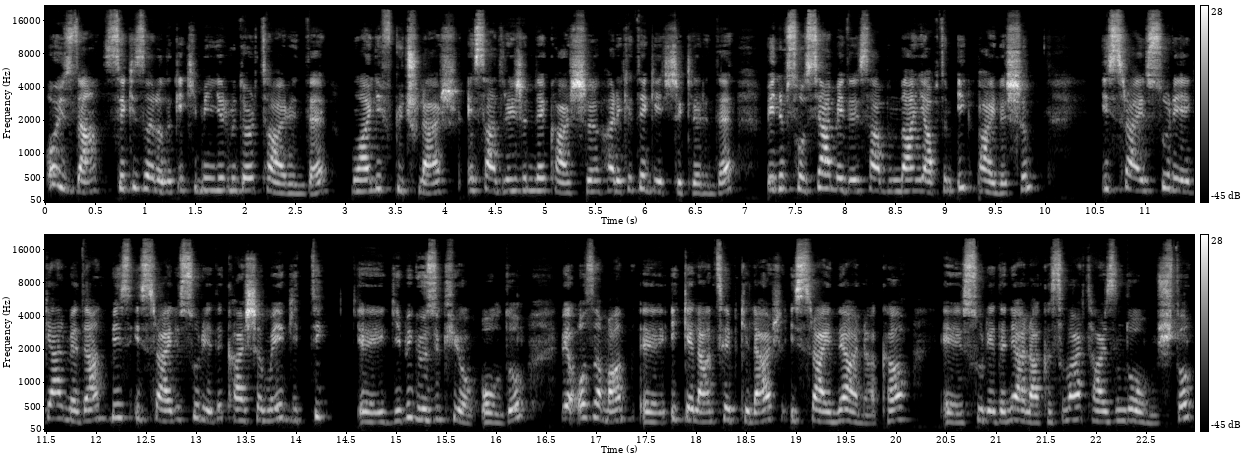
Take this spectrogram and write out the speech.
O yüzden 8 Aralık 2024 tarihinde muhalif güçler Esad rejimine karşı harekete geçtiklerinde benim sosyal medya hesabımdan yaptığım ilk paylaşım İsrail Suriye'ye gelmeden biz İsrail'i Suriye'de karşılamaya gittik e, gibi gözüküyor oldu ve o zaman e, ilk gelen tepkiler İsrail ne alaka e, Suriye'de ne alakası var tarzında olmuştu.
